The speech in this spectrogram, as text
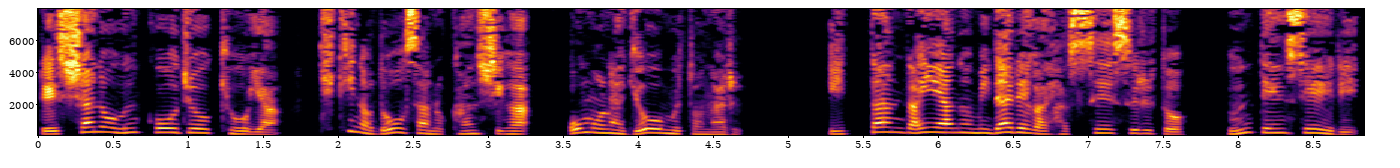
列車の運行状況や機器の動作の監視が主な業務となる。一旦ダイヤの乱れが発生すると、運転整理、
